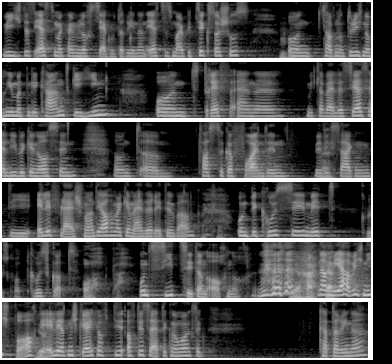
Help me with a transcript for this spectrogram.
wie ich das erste Mal kann ich mich noch sehr gut erinnern. Erstes Mal Bezirksausschuss mhm. und habe natürlich noch niemanden gekannt, gehe hin und treffe eine mittlerweile sehr, sehr liebe Genossin und ähm, fast sogar Freundin, würde ja. ich sagen, die Elli Fleischmann, die auch einmal Gemeinderätin war. Okay. Und begrüße sie mit Grüß Gott. Grüß Gott. Oh, und sieht sie dann auch noch. Ja, Na, mehr habe ich nicht braucht. Die Elli hat mich gleich auf die, auf die Seite genommen und gesagt, Katharina,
